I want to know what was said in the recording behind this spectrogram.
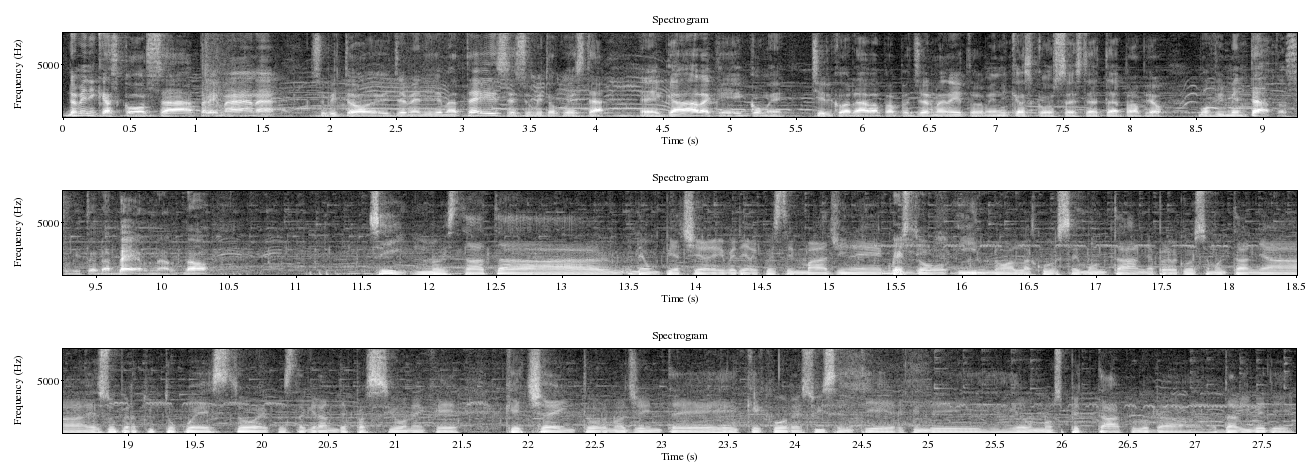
Domenica scorsa a Premana, subito i gemelli di Matteis e subito questa eh, gara che come ci ricordava proprio Germanetto domenica scorsa è stata proprio movimentata subito da Bernard, no? Sì, lo è stata ed è un piacere rivedere questa immagine, questo inno alla corsa in montagna. Per la corsa in montagna è soprattutto questo, è questa grande passione che, che c'è intorno a gente che corre sui sentieri, quindi è uno spettacolo da, da rivedere.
